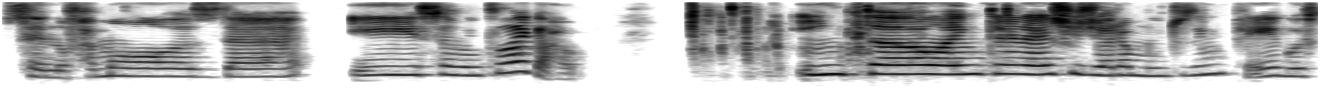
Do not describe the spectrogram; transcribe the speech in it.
sendo famosa. E isso é muito legal. Então, a internet gera muitos empregos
